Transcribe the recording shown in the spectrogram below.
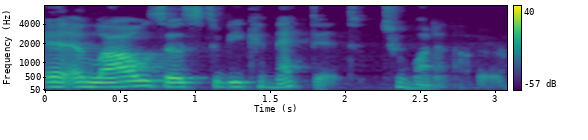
it allows us to be connected to one another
